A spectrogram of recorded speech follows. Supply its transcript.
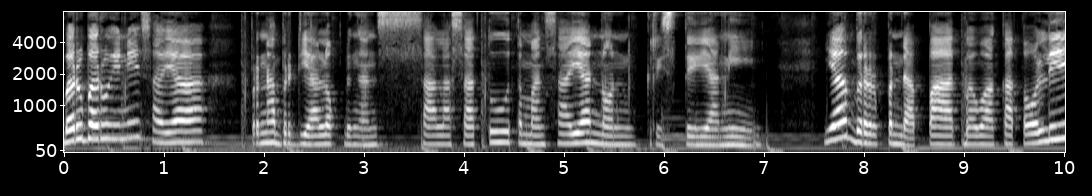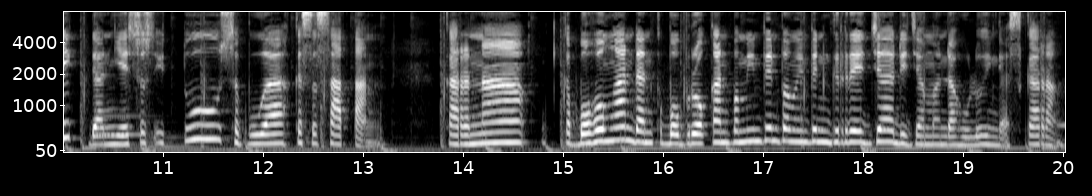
Baru-baru ini saya pernah berdialog dengan salah satu teman saya non-Kristiani. Ia berpendapat bahwa Katolik dan Yesus itu sebuah kesesatan karena kebohongan dan kebobrokan pemimpin-pemimpin gereja di zaman dahulu hingga sekarang.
